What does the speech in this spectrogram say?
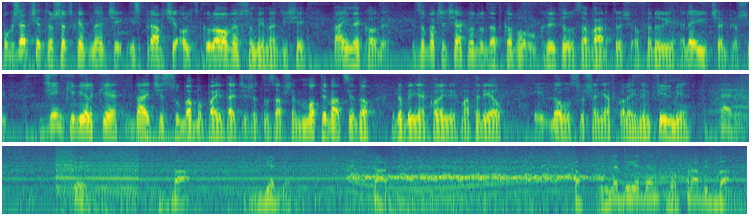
Pogrzebcie troszeczkę w necie i sprawdźcie oldschoolowe w sumie na dzisiaj tajne kody. Zobaczycie jaką dodatkowo ukrytą zawartość oferuje Ray Championship. Dzięki wielkie, dajcie suba, bo pamiętajcie, że to zawsze motywacja do robienia kolejnych materiałów i do usłyszenia w kolejnym filmie. 4, 3, 2, 1. Start. Stop. Lewy 1 do prawy 2.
